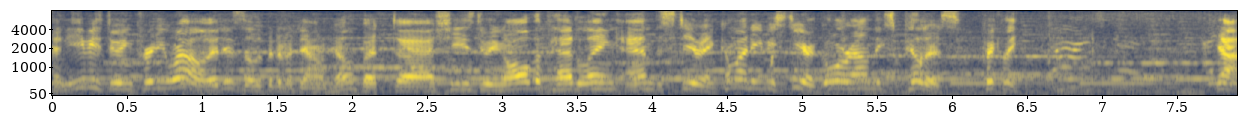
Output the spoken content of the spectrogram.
And Evie's doing pretty well. It is a little bit of a downhill, but uh, she's doing all the pedaling and the steering. Come on, Evie, steer. Go around these pillars quickly. Yeah.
